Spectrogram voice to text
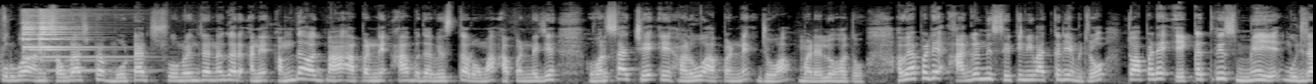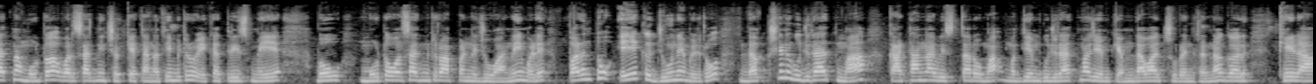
પૂર્વ અને સૌરાષ્ટ્ર, બોટાદ, સુરેન્દ્રનગર અને અમદાવાદમાં આપણને આ બધા વિસ્તારોમાં આપણને જે વરસાદ છે એ હળવો આપણને જોવા મળેલો હતો. હવે આપણે આગળની સ્થિતિની વાત કરીએ મિત્રો, તો આપણે એકત્રીસ મેએ ગુજરાતમાં મોટો વરસાદની શક્યતા નથી મિત્રો. એકત્રીસ મેએ બહુ મોટો વરસાદ મિત્રો આપણને જોવા નહીં મળે. પરંતુ એક જૂને મિત્રો દક્ષિણ ગુજરાતમાં, કાંઠાના વિસ્તારોમાં, મધ્યમ ગુજરાતમાં જેમ કે અમદાવાદ, સુરેન્દ્રનગર, ખેડા,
